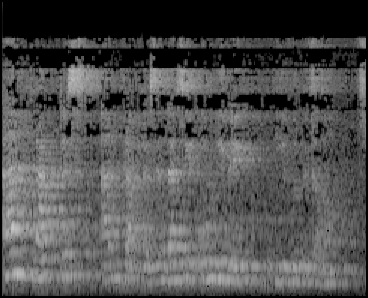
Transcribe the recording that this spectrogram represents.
and practice and practice and that's the only way you will become a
